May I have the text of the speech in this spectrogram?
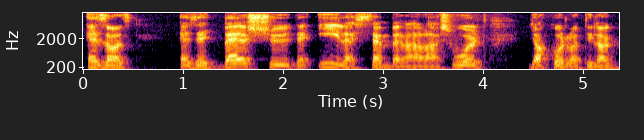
Ez az, ez egy belső, de éles szembenállás volt, gyakorlatilag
